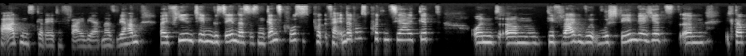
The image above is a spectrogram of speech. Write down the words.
Beatmungsgeräte frei werden. Also wir haben bei vielen Themen gesehen, dass es ein ganz großes Veränderungspotenzial gibt. Und ähm, die Frage, wo, wo stehen wir jetzt? Ähm, ich glaube,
